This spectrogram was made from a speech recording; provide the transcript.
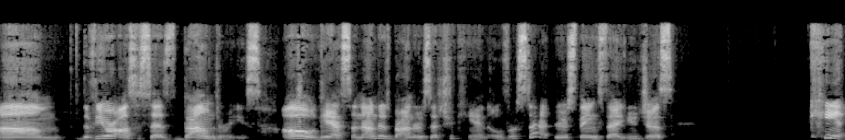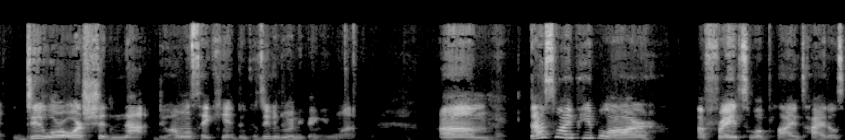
Um, the viewer also says boundaries. Oh, yes, and now there's boundaries that you can't overstep. There's things that you just can't do or, or should not do. I won't say can't do because you can do anything you want. Um, that's why people are afraid to apply titles.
